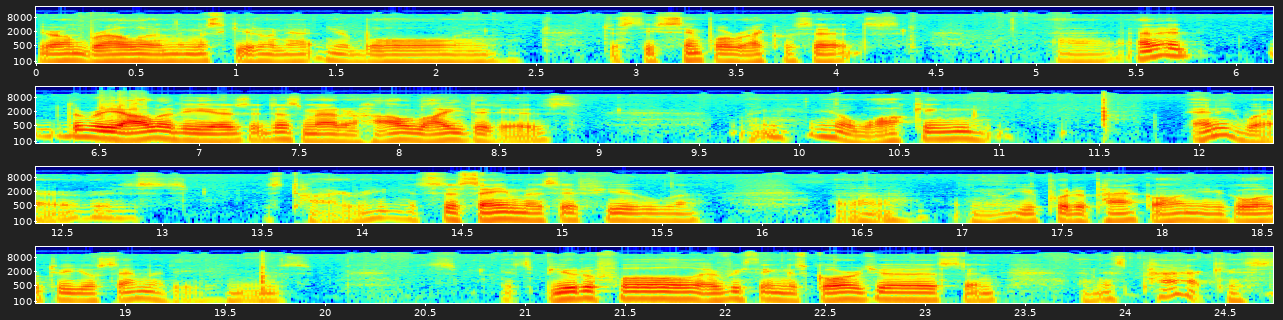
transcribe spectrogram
your umbrella and the mosquito net in your bowl and just these simple requisites. Uh, and it, the reality is, it doesn't matter how light it is you know, walking anywhere is, is tiring. It's the same as if you, uh, uh, you know, you put a pack on and you go out to Yosemite. I mean, it's, it's, it's, beautiful, everything is gorgeous, and, and this pack is,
